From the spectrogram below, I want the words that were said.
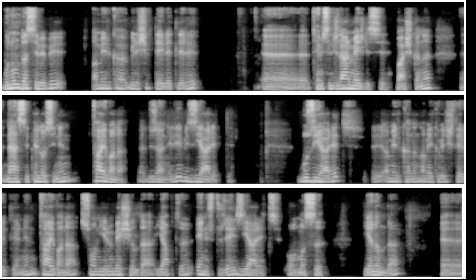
Bunun da sebebi Amerika Birleşik Devletleri e, Temsilciler Meclisi Başkanı Nancy Pelosi'nin Tayvan'a düzenlediği bir ziyaretti. Bu ziyaret e, Amerika'nın, Amerika Birleşik Devletleri'nin Tayvan'a son 25 yılda yaptığı en üst düzey ziyaret olması yanında e,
